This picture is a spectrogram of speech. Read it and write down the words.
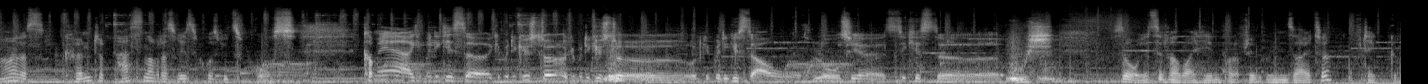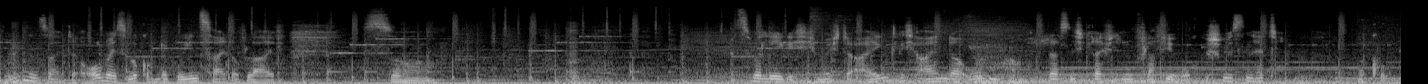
Ja, das könnte passen, aber das Risiko ist mir zu groß. Komm her, gib mir die Kiste, gib mir die Kiste, gib mir die Kiste und gib mir die Kiste auch. Los jetzt, die Kiste. Usch. So, jetzt sind wir aber jeden Fall auf der grünen Seite. Auf der grünen Seite. Always look on the green side of life. So. Jetzt überlege ich, ich möchte eigentlich einen da oben haben. Hätte das nicht ich den Fluffy hochgeschmissen hätte? Mal gucken.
